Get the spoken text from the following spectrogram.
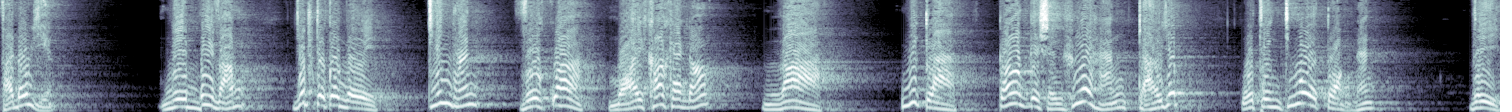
phải đối diện niềm hy vọng giúp cho con người chiến thắng vượt qua mọi khó khăn đó. Và nhất là có cái sự hứa hẹn trợ giúp của thiên chúa toàn năng. Vì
